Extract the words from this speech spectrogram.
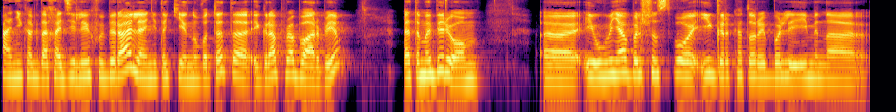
они когда ходили их выбирали, они такие, ну вот это игра про Барби, это мы берем. Э, И у меня большинство игр, которые были именно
